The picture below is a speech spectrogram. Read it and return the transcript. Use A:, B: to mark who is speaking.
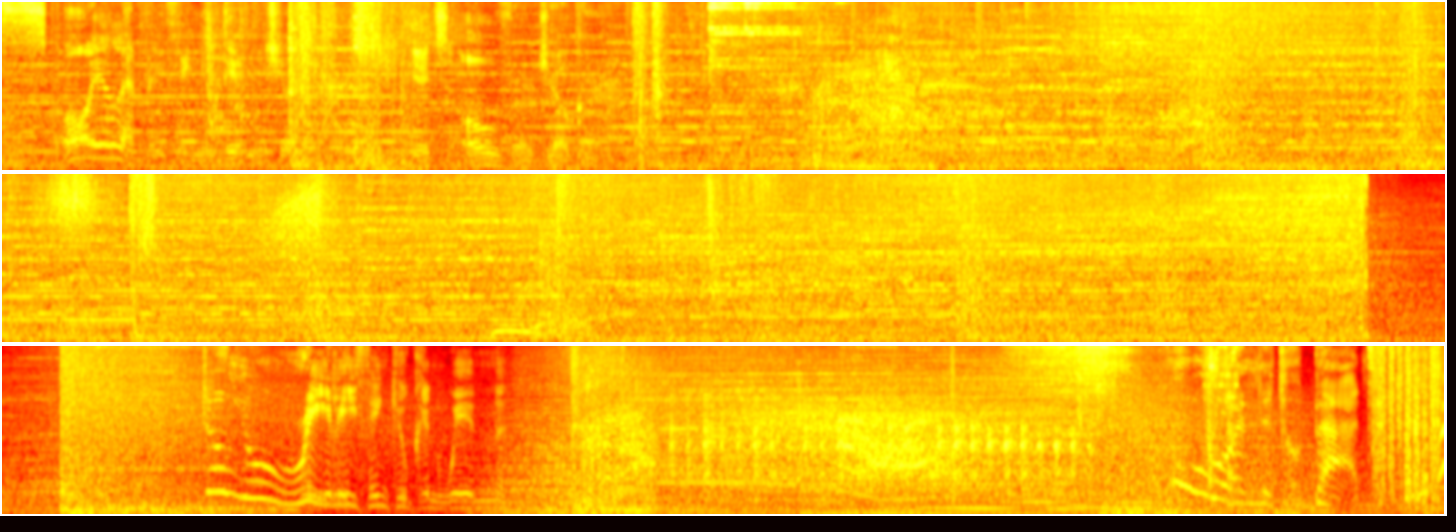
A: spoil everything, didn't you?
B: It's over, Joker.
A: Do you really think you can win?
